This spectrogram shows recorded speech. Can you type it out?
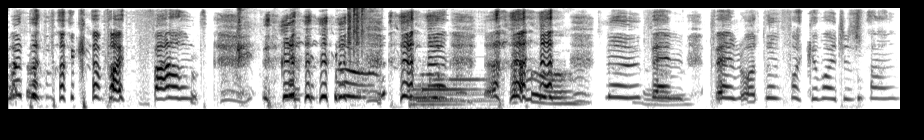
what the fuck have I found? No, Ben, Ben, what the fuck have I just found?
